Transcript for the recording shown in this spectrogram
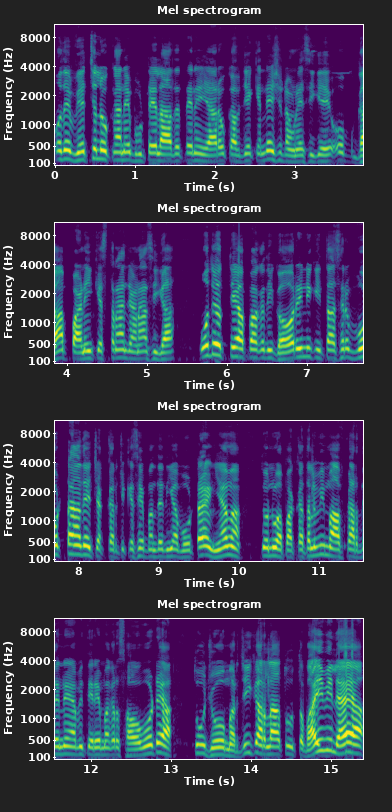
ਉਹਦੇ ਵਿੱਚ ਲੋਕਾਂ ਨੇ ਬੂਟੇ ਲਾ ਦਿੱਤੇ ਨੇ ਯਾਰ ਉਹ ਕਬਜ਼ੇ ਕਿੰਨੇ ਛਡਾਉਣੇ ਸੀਗੇ ਉਹ ਗਾਂ ਪਾਣੀ ਕਿਸ ਤਰ੍ਹਾਂ ਜਾਣਾ ਸੀਗਾ। ਉਹਦੇ ਉੱਤੇ ਆਪਾਂ ਕਦੀ ਗੌਰ ਹੀ ਨਹੀਂ ਕੀਤਾ, ਸਿਰਫ ਵੋਟਾਂ ਦੇ ਚੱਕਰ 'ਚ ਕਿਸੇ ਬੰਦੇ ਦੀਆਂ ਵੋਟਾਂ ਹੈਗੀਆਂ ਵਾ, ਤੇ ਉਹਨੂੰ ਆਪਾਂ ਕਤਲ ਵੀ ਮਾਫ ਕਰ ਦਿੰਨੇ ਆ ਵੀ ਤੇਰੇ ਮਗਰ 100 ਵੋਟ ਆ, ਤੂੰ ਜੋ ਮਰਜ਼ੀ ਕਰ ਲਾ, ਤੂੰ ਤਬਾਹੀ ਵੀ ਲੈ ਆ,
